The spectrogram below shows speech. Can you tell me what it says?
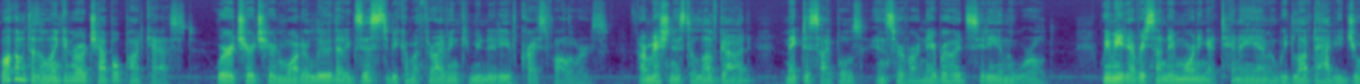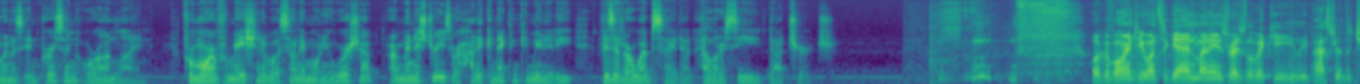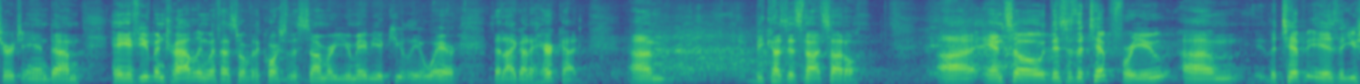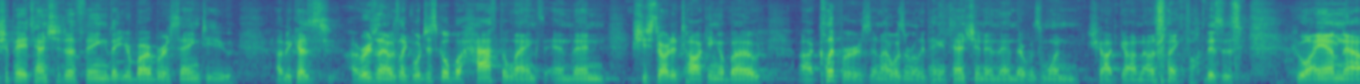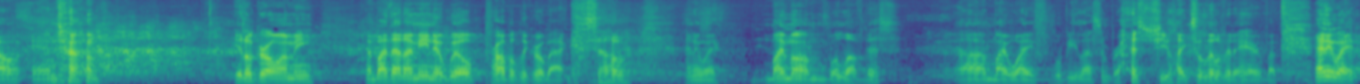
Welcome to the Lincoln Road Chapel podcast. We're a church here in Waterloo that exists to become a thriving community of Christ followers. Our mission is to love God, make disciples, and serve our neighborhood, city, and the world. We meet every Sunday morning at 10 a.m., and we'd love to have you join us in person or online. For more information about Sunday morning worship, our ministries, or how to connect in community, visit our website at lrc.church. To you once again. My name is Reg Lewicki, lead pastor of the church. And um, hey, if you've been traveling with us over the course of the summer, you may be acutely aware that I got a haircut um, because it's not subtle. Uh, and so this is a tip for you. Um, the tip is that you should pay attention to the thing that your barber is saying to you. Uh, because originally I was like, well, just go about half the length. And then she started talking about uh, clippers, and I wasn't really paying attention. And then there was one shotgun. I was like, well, this is who I am now, and um, it'll grow on me. And by that I mean it will probably grow back. So, anyway, my mom will love this. Uh, my wife will be less impressed. She likes a little bit of hair. But anyway,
